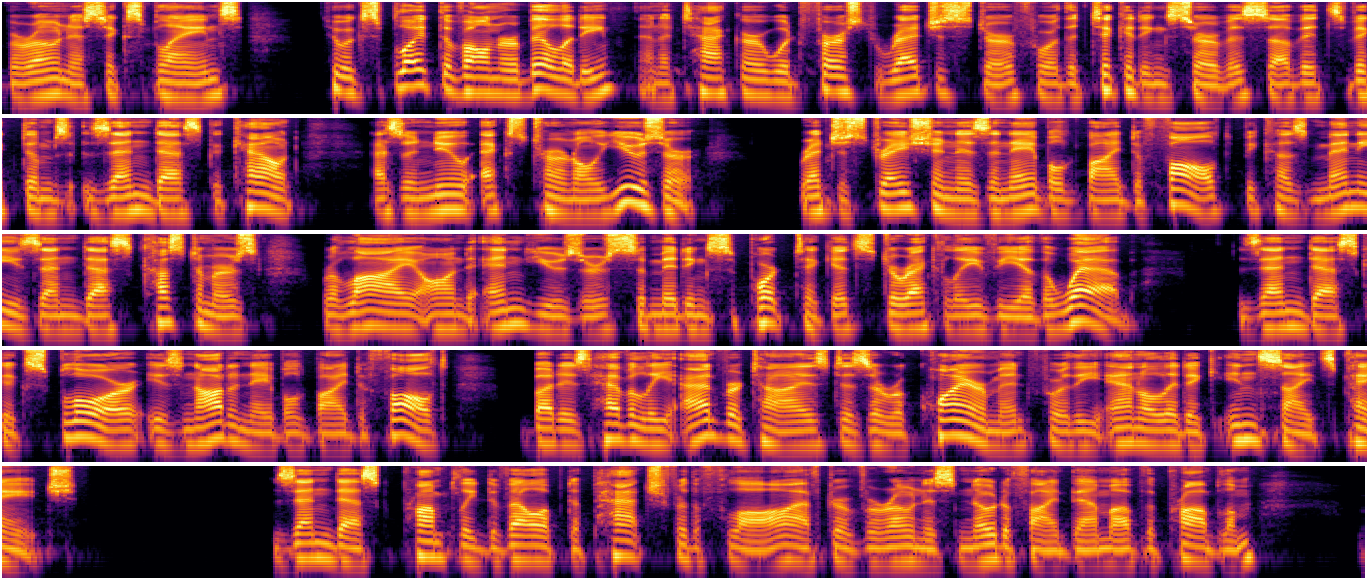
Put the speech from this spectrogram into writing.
Varonis explains to exploit the vulnerability, an attacker would first register for the ticketing service of its victim's Zendesk account as a new external user Registration is enabled by default because many Zendesk customers rely on end users submitting support tickets directly via the web. Zendesk Explore is not enabled by default, but is heavily advertised as a requirement for the Analytic Insights page. Zendesk promptly developed a patch for the flaw after Varonis notified them of the problem.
